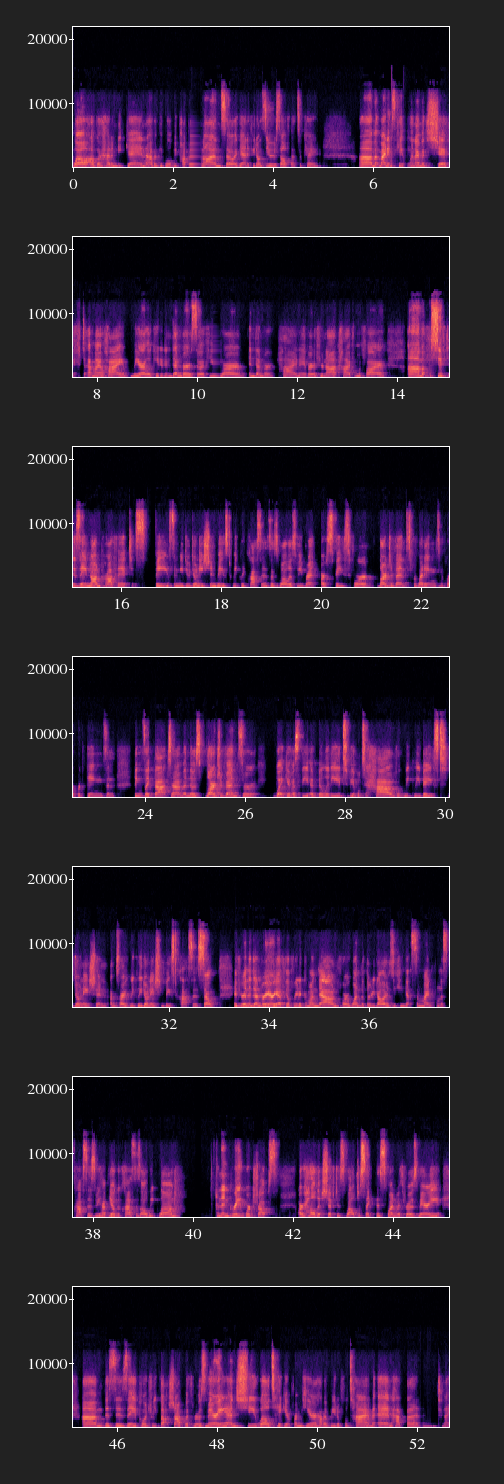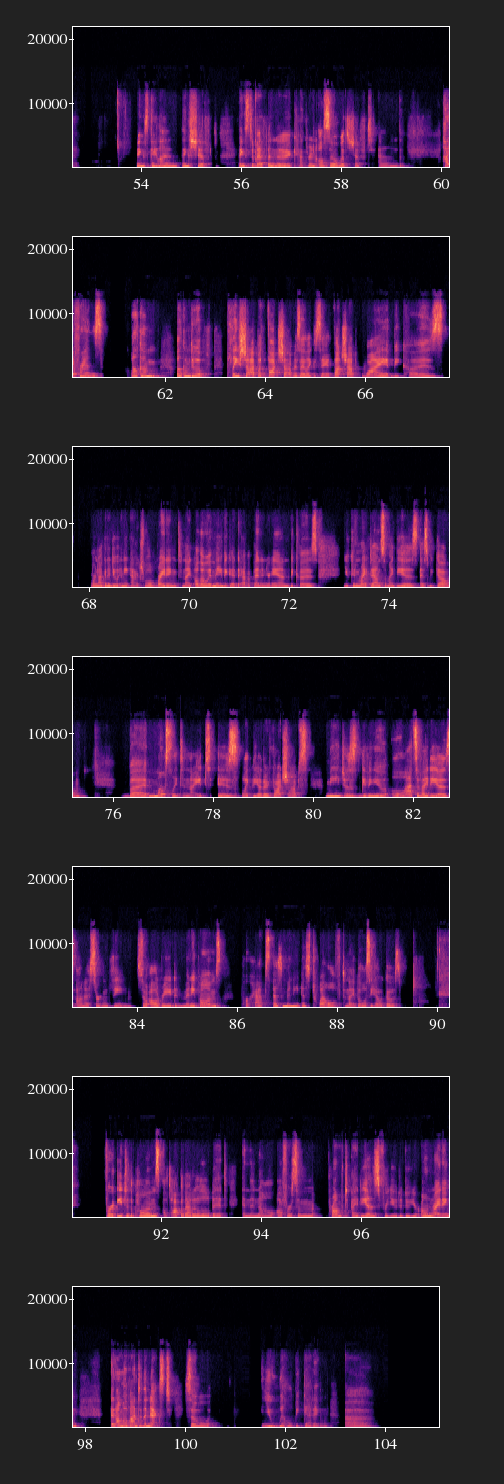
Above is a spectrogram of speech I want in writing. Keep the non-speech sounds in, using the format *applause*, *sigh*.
well, I'll go ahead and begin. Other people will be popping on. So, again, if you don't see yourself, that's okay. Um, my name is Caitlin. I'm with SHYFT at Mile High. We are located in Denver. So if you are in Denver, hi, neighbor. If you're not, hi from afar. Um, SHYFT is a nonprofit space and we do donation based weekly classes as well as we rent our space for large events for weddings and corporate things and things like that. Um, and those large events are what give us the ability to be able to have weekly based donation i'm sorry weekly donation based classes. So if you're in the denver area feel free to come on down for one to $30 you can get some mindfulness classes. We have yoga classes all week long. And then great workshops are held at SHYFT as well just like this one with Rosemerry. Um, this is a poetry thought shop with Rosemerry and she will take it from here. Have a beautiful time and have fun tonight Thanks, Caitlin. Thanks, SHYFT. Thanks to Beth and to Catherine also with SHYFT. And hi, friends. Welcome. Welcome to a play shop, a thought shop, as I like to say, a thought shop. Why? Because we're not going to do any actual writing tonight, although it may be good to have a pen in your hand because you can write down some ideas as we go. But mostly tonight is like the other thought shops me just giving you lots of ideas on a certain theme. So I'll read many poems, perhaps as many as 12 tonight, but we'll see how it goes. For each of the poems, I'll talk about it a little bit, and then I'll offer some prompt ideas for you to do your own writing, and I'll move on to the next. So you will be getting a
